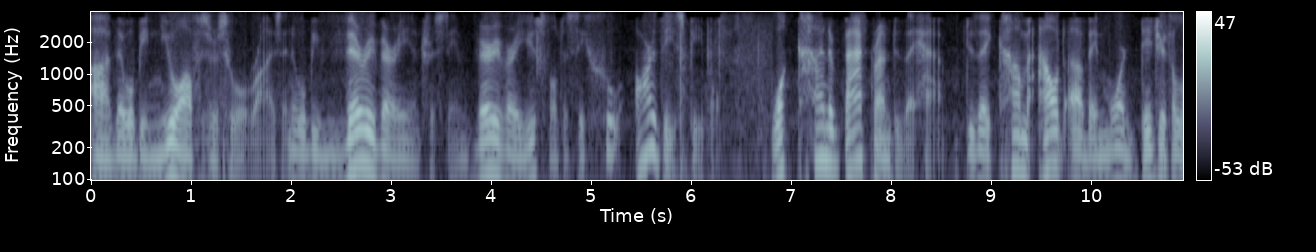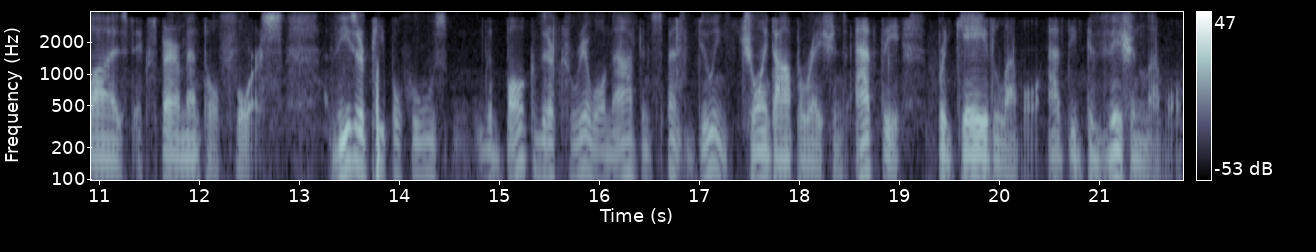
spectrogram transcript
Uh, there will be new officers who will rise, and it will be very, very interesting, very, very useful to see who are these people what kind of background do they have? Do they come out of a more digitalized experimental force? These are people whose the bulk of their career will now have been spent doing joint operations at the brigade level, at the division level,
